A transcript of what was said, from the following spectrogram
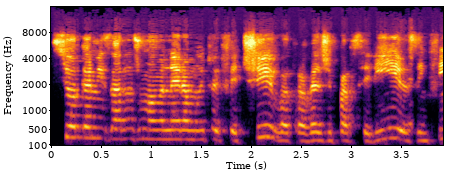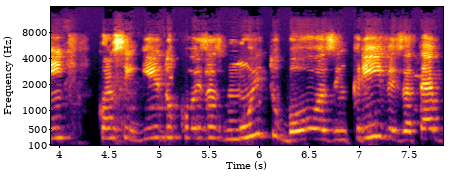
se organizaram de uma maneira muito efetiva, através de parcerias, enfim, conseguido coisas muito boas, incríveis, até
